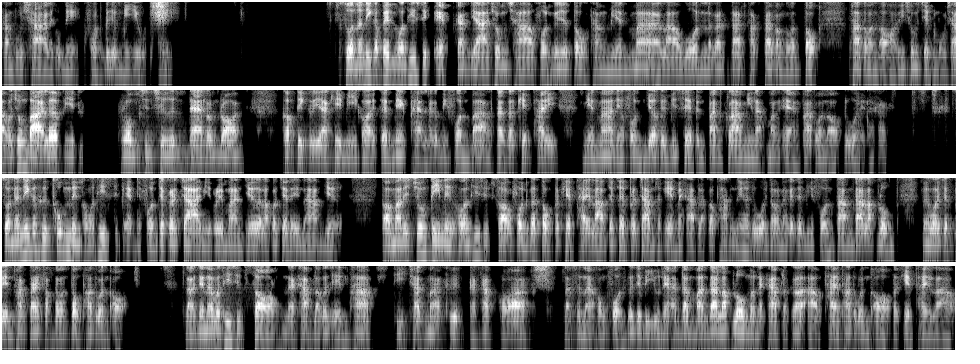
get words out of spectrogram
กัมพูชาอะไรพวกนี้ฝนก็ยังมีอยู่ ส่วนอันนี้ก็เป็นวันที่ 11 กันยาช่วงเช้าฝนก็จะตกทางเมียนมาลาววน แล้วก็ด้านภาคใต้ฝั่งตะวันตก ภาคตะวันออกนี่ช่วง7โมงเช้าพอช่วงบ่ายเริ่มมีลมชื้นๆ แดดร้อนๆ ก็ปฏิกิริยาเคมีก่อให้เกิดเมฆแผ่นแล้วก็มีฝนบ้าง แต่ตะเข็บไทยเมียนมาเนี่ยฝนเยอะเป็นพิเศษเป็นปานกลางมีหนักบางแห่งภาคตะวันออกด้วยนะครับ ส่วนอันนี้ก็คือทุ่มหนึ่งของวันที่ 11เนี่ยฝนจะกระจายมีปริมาณเยอะเราก็จะได้น้ำเยอะ ต่อมาในช่วงตีหนึ่งของวันที่ 12 ฝนก็ตกตะเข็บไทยลาวจะเกิดประจำสังเกตไหมครับ แล้วก็ภาคเหนือด้วย นอกนั้นก็จะมีฝนตามด้านรับลม ไม่ว่าจะเป็นภาคใต้ฝั่งตะวันตกภาคตะวันออก หลังจากนั้นวันที่ 12 นะครับ เราก็จะเห็นภาพที่ชัดมากขึ้นนะครับ เพราะว่าลักษณะของฝนก็จะไปอยู่ในอันดามันด้านรับลมนะครับ แล้วก็อ่าวไทยภาคตะวันออกตะเข็บไทยลาว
